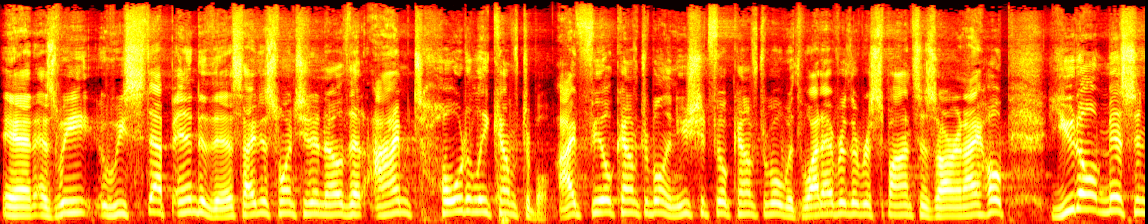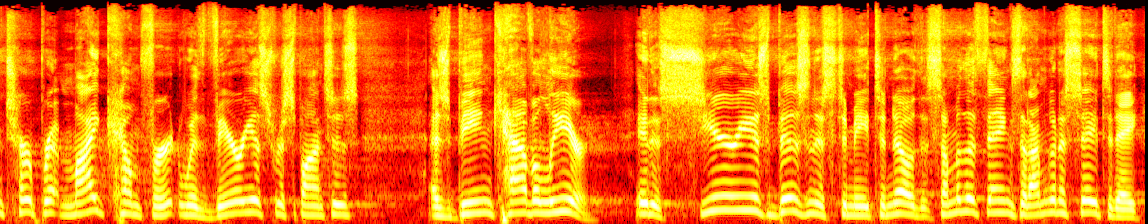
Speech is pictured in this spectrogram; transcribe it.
And as we, we step into this, I just want you to know that I'm totally comfortable. I feel comfortable, and you should feel comfortable with whatever the responses are. And I hope you don't misinterpret my comfort with various responses as being cavalier. It is serious business to me to know that some of the things that I'm going to say today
